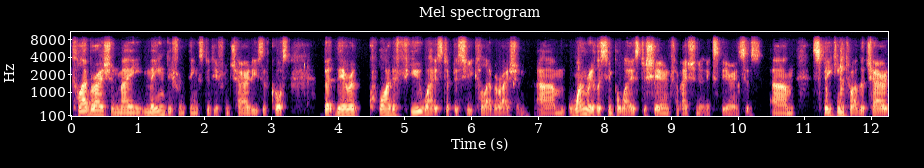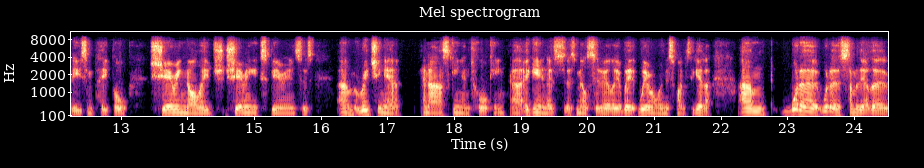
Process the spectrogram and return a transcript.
collaboration may mean different things to different charities, of course, but there are quite a few ways to pursue collaboration. Um, one really simple way is to share information and experiences, um, speaking to other charities and people, sharing knowledge, sharing experiences, um, reaching out and asking and talking. Uh, again, as, as Mel said earlier, we're, we're all in this one together. Um, what are what are some of the other,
